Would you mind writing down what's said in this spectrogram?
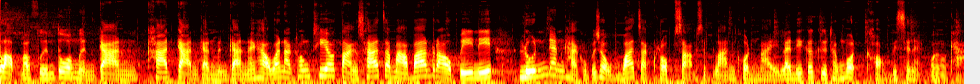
กลับมาฟื้นตัวเหมือนกัน คาดการณ์กันเหมือนกันนะคะ ว่านักท่องเที่ยวต่างชาติจะมาบ้านเราปีนี้ลุ้นกันค่ะคุณผู้ชมว่าจะครบ 30 ล้านคนไหม และนี่ก็คือทั้งหมดของ Business World ค่ะ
